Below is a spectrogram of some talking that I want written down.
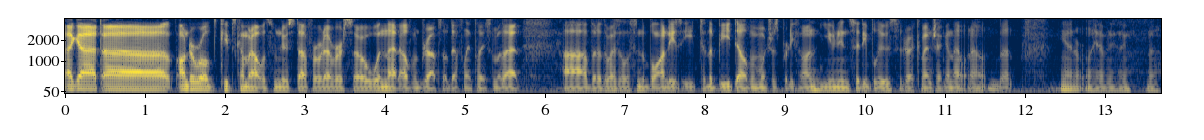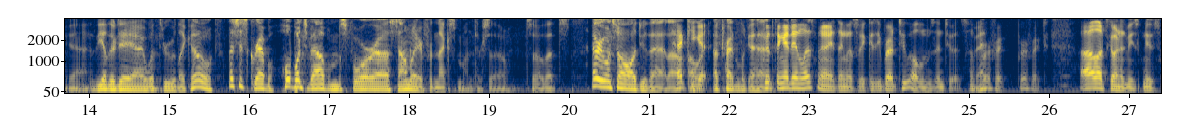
I got uh, Underworld keeps coming out with some new stuff or whatever. So when that album drops, I'll definitely play some of that. Uh, but otherwise, I listened to Blondie's "Eat to the Beat" album, which was pretty fun. Union City Blues. I'd recommend checking that one out. But yeah, I don't really have anything. No. Yeah. The other day I went through like, oh, let's just grab a whole bunch of albums for uh, Soundwave for the next month or so. So that's every once in a while I'll do that. I'll, Heck, you I'll, get- I'll try to look It's ahead. a good thing I didn't listen to anything this week because you brought two albums into it. So Yeah. perfect, perfect. Uh, let's go into the music news.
